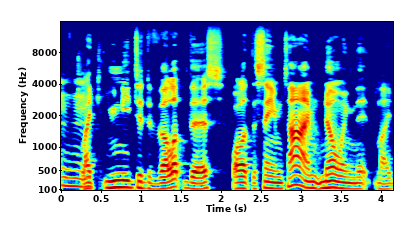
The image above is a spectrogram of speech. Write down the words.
Mhm. like you need to develop this while at the same time knowing that like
